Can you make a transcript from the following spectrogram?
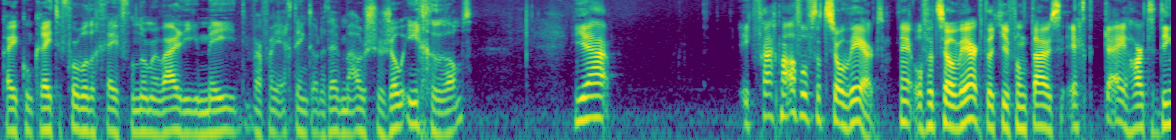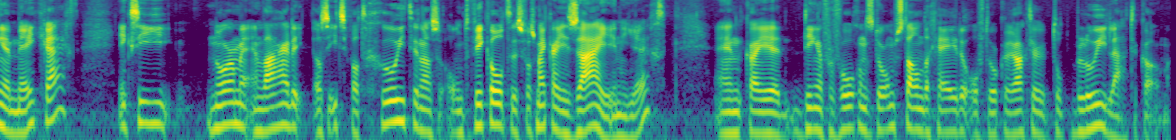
kan je concrete voorbeelden geven van normen en waarden die je mee, waarvan je echt denkt, oh, dat hebben mijn ouders er zo ingeramd? Ja, ik vraag me af of dat zo werkt. of het zo werkt dat je van thuis echt keihard dingen meekrijgt. Ik zie normen en waarden als iets wat groeit en als ontwikkelt. Dus volgens mij kan je zaaien in de jeugd. En kan je dingen vervolgens door omstandigheden of door karakter tot bloei laten komen.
